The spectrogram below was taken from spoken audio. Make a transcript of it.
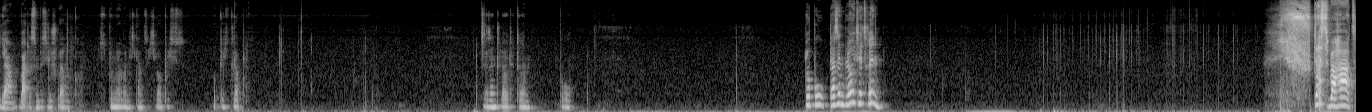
Ja, war das ein bisschen schwerer. Ich bin mir aber nicht ganz sicher, ob es wirklich klappt. Da sind Leute drin. Bo. Jo, Bo, da sind Leute drin. Das war hart.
